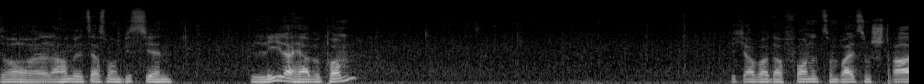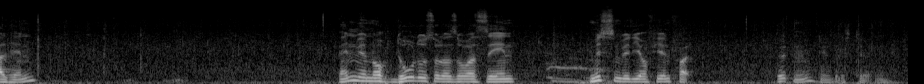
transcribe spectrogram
So, da haben wir jetzt erstmal ein bisschen Leder herbekommen. Ich aber da vorne zum weißen Strahl hin. Wenn wir noch Dodos oder sowas sehen, müssen wir die auf jeden Fall töten. Den will ich töten.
